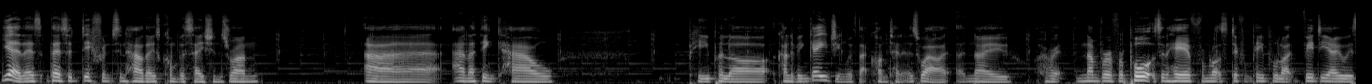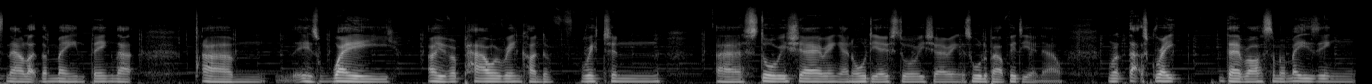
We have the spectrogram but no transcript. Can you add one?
yeah, there's there's a difference in how those conversations run, uh, and I think how people are kind of engaging with that content as well. I know a number of reports in here from lots of different people. Like video is now like the main thing that um, is way overpowering kind of written uh, story sharing and audio story sharing. It's all about video now. Well, that's great. There are some amazing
